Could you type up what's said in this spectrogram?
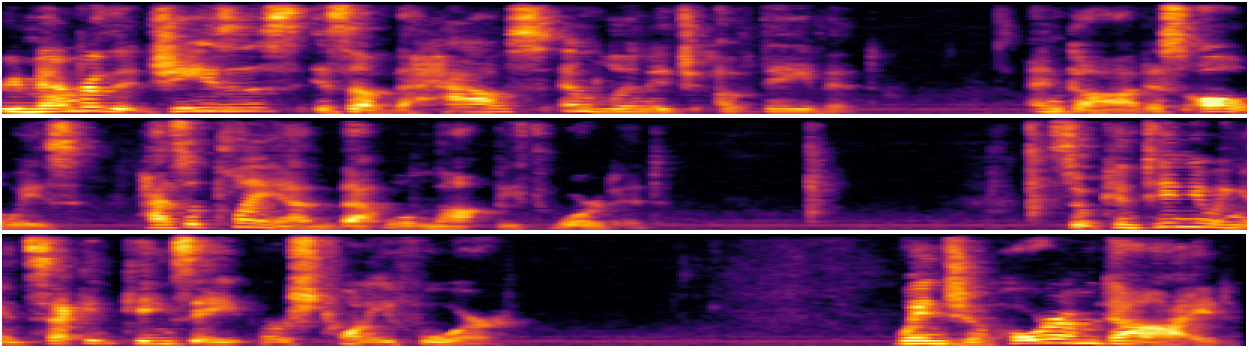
Remember that Jesus is of the house and lineage of David, and God, as always, has a plan that will not be thwarted. So, continuing in 2 Kings 8, verse 24. When Jehoram died,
